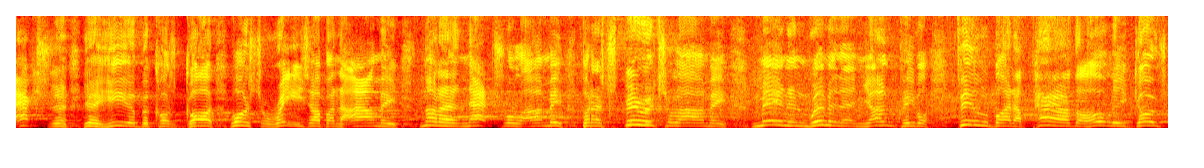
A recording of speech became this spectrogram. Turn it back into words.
accident. You're here because God wants to raise up an army, not a natural army, but a spiritual army. Men and women and young people filled by the power of the Holy Ghost,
